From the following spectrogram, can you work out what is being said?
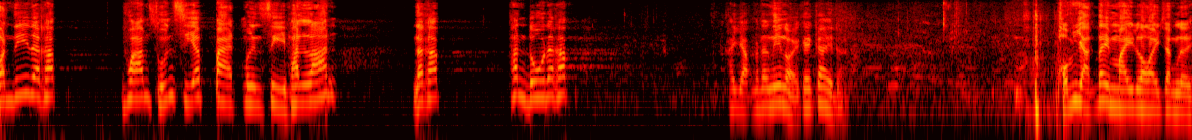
วันนี้นะครับ ความสูญเสีย 84,000 ล้านนะครับ ท่านดูนะครับ ขยับมาทางนี้หน่อยใกล้ๆหน่อยผมอยากได้ไมลอยจังเลย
